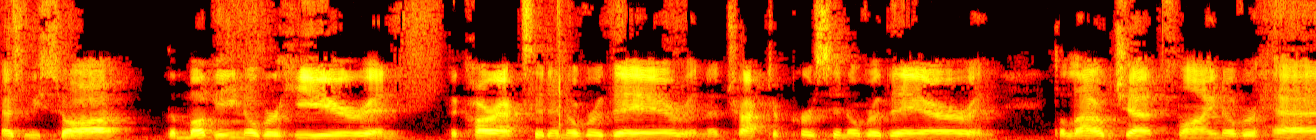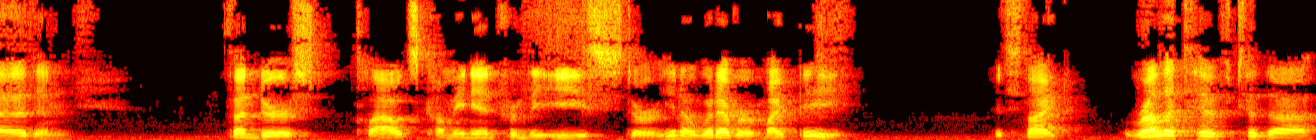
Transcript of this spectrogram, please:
as we saw the mugging over here and the car accident over there and attractive person over there and the loud jet flying overhead and thunder clouds coming in from the east or, you know, whatever it might be. It's like relative to the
